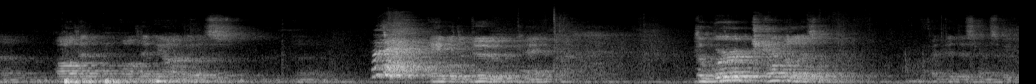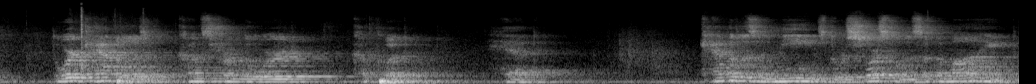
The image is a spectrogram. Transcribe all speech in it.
um, all that all that Iago is uh, able to do. Okay. The word capitalism. If I did this last week, the word capitalism comes from the word kaput, head. Capitalism means the resourcefulness of the mind.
